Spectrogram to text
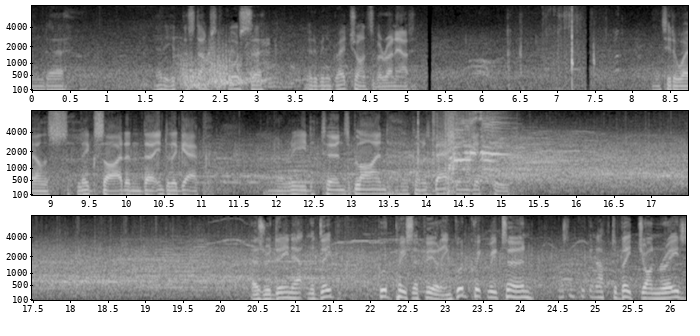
and uh, had he hit the stumps, of course, uh, it would have been a great chance of a run out. It's hit away on the leg side and uh, into the gap. Uh, Reid turns blind, comes back and gets two. Azharuddin out in the deep. Good piece of fielding, good quick return. Wasn't quick enough to beat John Reid.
